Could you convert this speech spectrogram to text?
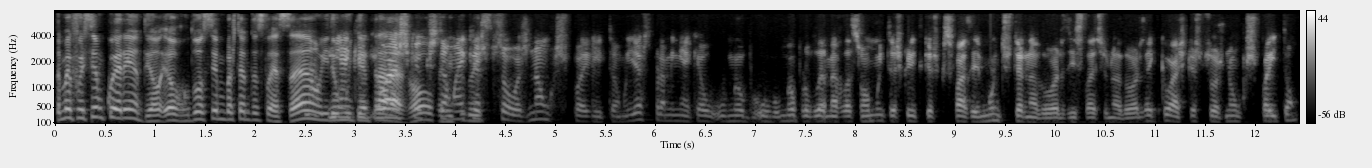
também foi sempre coerente, ele, ele rodou sempre bastante a seleção Não, e deu é muita entrada Eu acho que a questão é que as pessoas não respeitam, e este para mim é que é o, meu, o, o meu problema em relação a muitas críticas que se fazem a muitos treinadores e selecionadores, é que eu acho que as pessoas não respeitam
